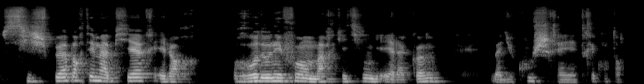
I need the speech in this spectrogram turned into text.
si je peux apporter ma pierre et leur redonner foi en marketing et à la com, bah du coup, je serais très content.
